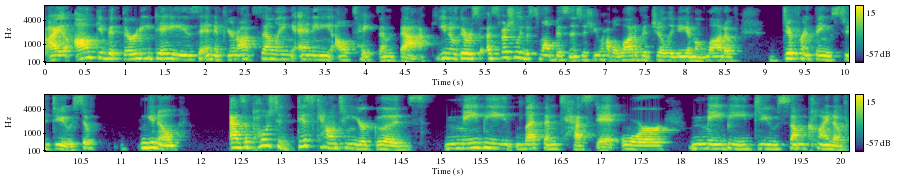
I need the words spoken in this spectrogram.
I, I'll give it 30 days. And if you're not selling any, I'll take them back. You know, there's, especially with small businesses, you have a lot of agility and a lot of different things to do. So, you know, as opposed to discounting your goods, maybe let them test it or maybe do some kind of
